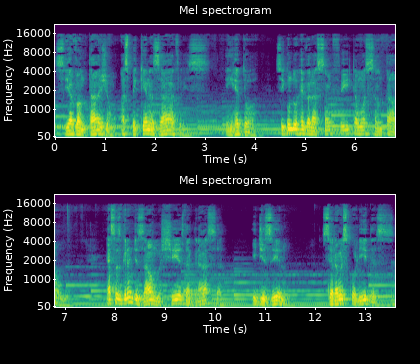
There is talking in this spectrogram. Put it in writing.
Se avantajam as pequenas árvores em redor, segundo revelação feita a uma santa alma. Essas grandes almas cheias da graça e de zelo serão escolhidas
